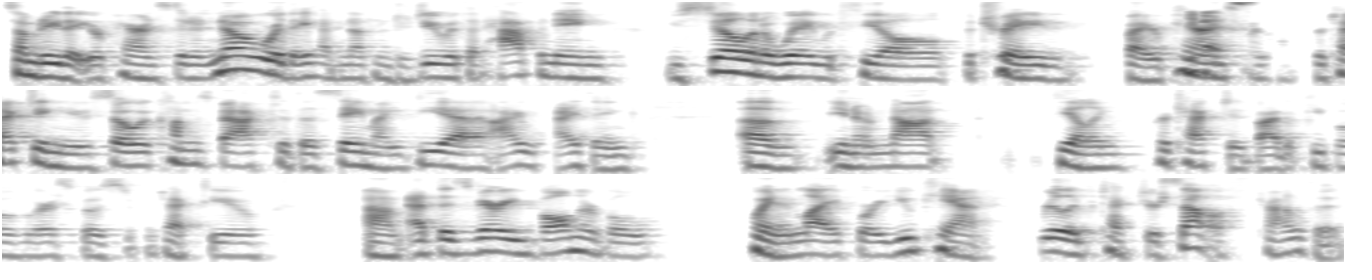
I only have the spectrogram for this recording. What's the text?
somebody that your parents didn't know or they had nothing to do with it happening, you still in a way would feel betrayed by your parents Yes. for not protecting you. So it comes back to the same idea, I, I think, of, you know, not feeling protected by the people who are supposed to protect you um, at this very vulnerable point in life where you can't really protect yourself, childhood.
